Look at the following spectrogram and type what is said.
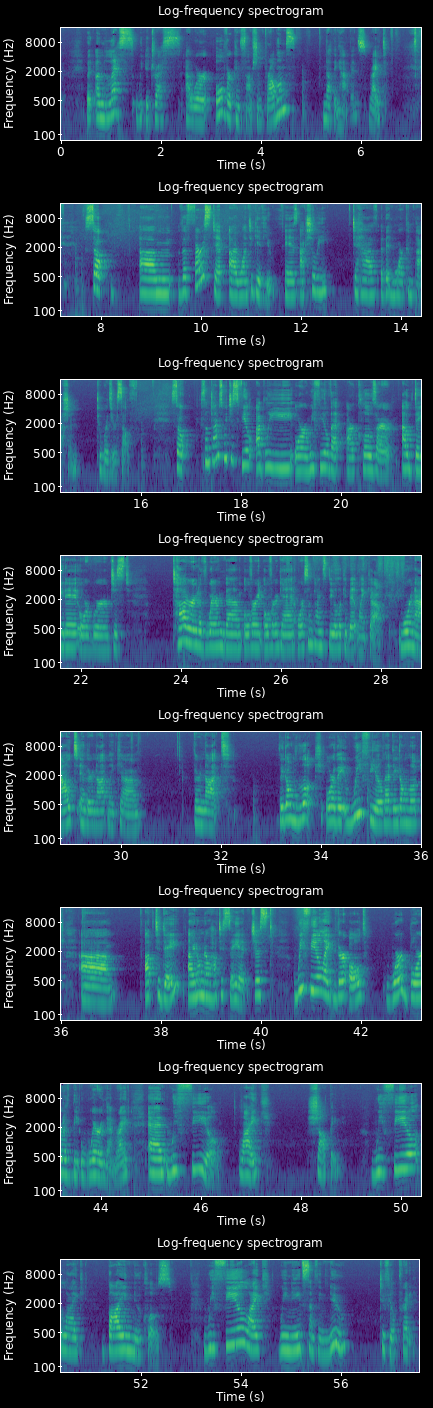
But unless we address our overconsumption problems, nothing happens, right? So, um, the first tip I want to give you is actually to have a bit more compassion towards yourself. So, sometimes we just feel ugly or we feel that our clothes are outdated or we're just tired of wearing them over and over again or sometimes they look a bit like uh, worn out and they're not like um, they're not they don't look or they we feel that they don't look um, up to date. I don't know how to say it. Just we feel like they're old. We're bored of be- wearing them right? And we feel like shopping. We feel like buying new clothes we feel like we need something new to feel pretty.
